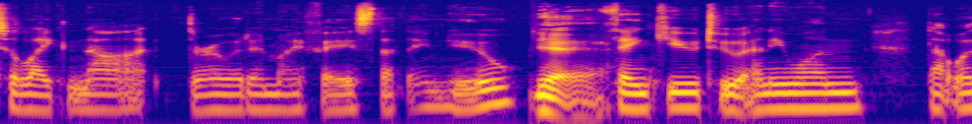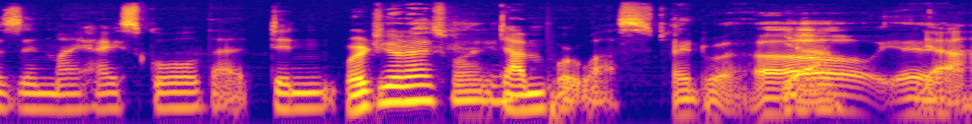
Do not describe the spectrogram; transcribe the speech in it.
to like not throw it in my face that they knew. Yeah, yeah. Thank you to anyone that was in my high school that didn't Where'd you go to high school again? Davenport West. I do- Oh, yeah. Yeah.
